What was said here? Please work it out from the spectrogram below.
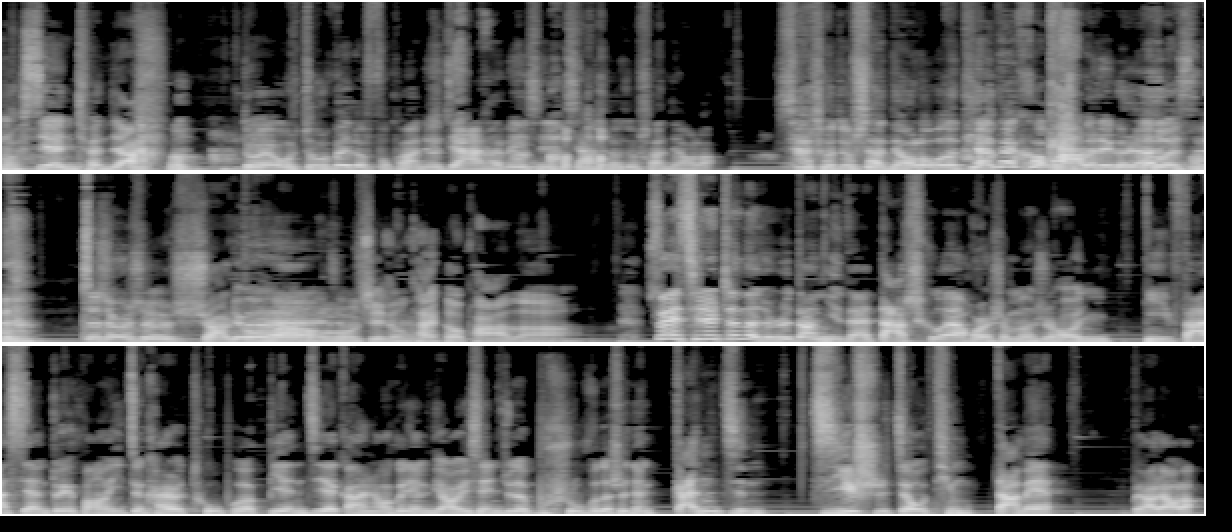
我谢谢你全家。对我就是为了付款就加他微信，下车就删掉了，下车就删掉了。我的天，太可怕了，这个人 恶心。这就是耍流氓。对就是哦，这种太可怕了。所以其实真的就是，当你在打车呀或者什么的时候，你你发现对方已经开始突破边界感，然后跟你聊一些你觉得不舒服的事情，赶紧及时叫停，打没，不要聊了。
